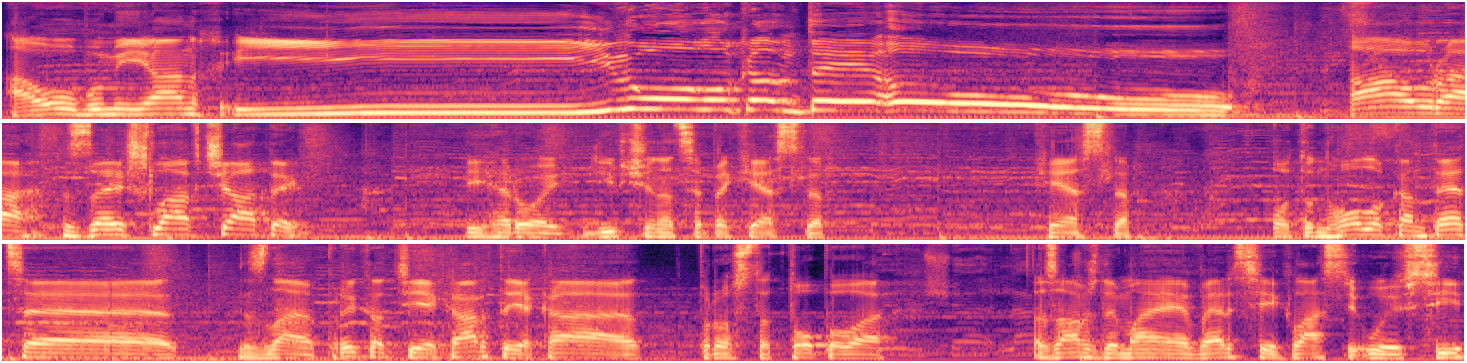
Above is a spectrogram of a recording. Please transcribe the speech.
Аубуміянг і. Ноло! Аура зайшла в чатик. І герой, дівчина ЦП Кеслер. Кеслер. От Нголо Канте це не знаю, приклад тієї карти, яка просто топова. Завжди має версії класні UFC.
